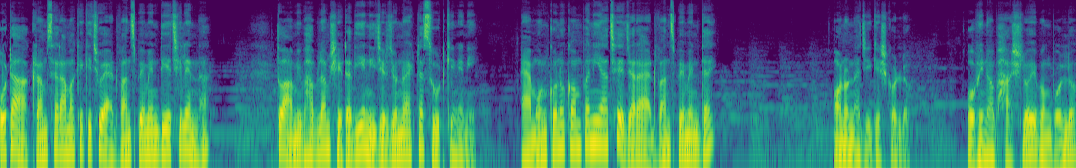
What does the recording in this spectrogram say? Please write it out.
ওটা আকরাম স্যার আমাকে কিছু অ্যাডভান্স পেমেন্ট দিয়েছিলেন না? তো আমি ভাবলাম সেটা দিয়ে নিজের জন্য একটা স্যুট কিনে নিই এমন কোনো কোম্পানি আছে যারা অ্যাডভান্স পেমেন্ট দেয়? অনন্যা জিজ্ঞেস করল। অভিনব হাসল এবং বলল,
